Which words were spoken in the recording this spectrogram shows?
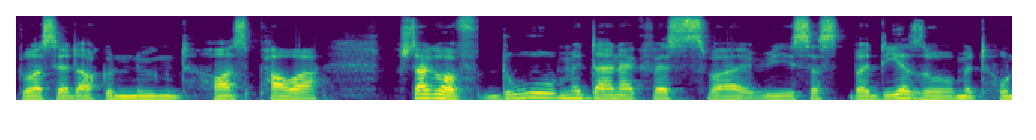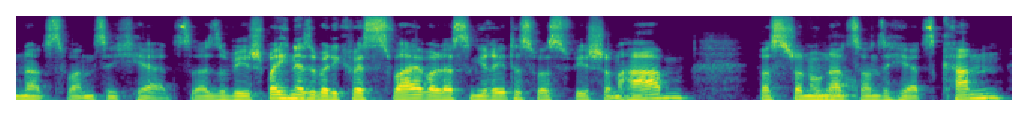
Du hast ja da auch genügend Horsepower. Starkov, du mit deiner Quest 2, wie ist das bei dir so mit 120 Hertz? Also wir sprechen jetzt über die Quest 2, weil das ein Gerät ist, was wir schon haben, was schon 120 genau. Hertz kann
